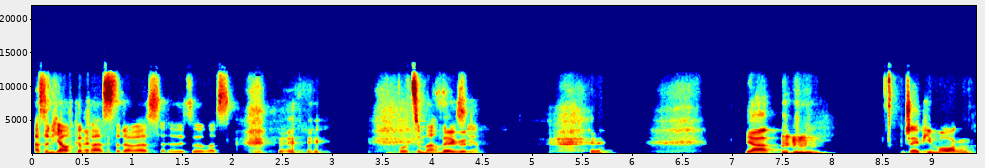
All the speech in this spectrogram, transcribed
Hast du nicht aufgepasst oder was? Also sowas. Wozu machen wir Sehr das gut. hier? ja, JP Morgan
